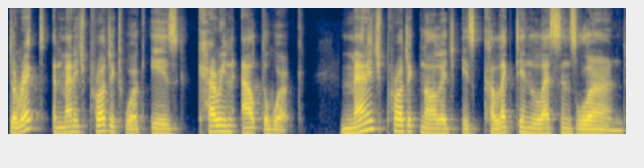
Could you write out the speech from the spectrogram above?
Direct and manage project work is carrying out the work. Manage project knowledge is collecting lessons learned.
